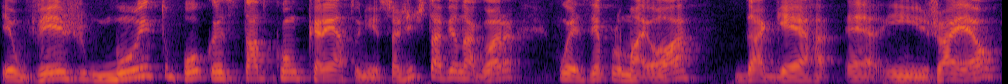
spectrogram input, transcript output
Eu vejo muito pouco resultado concreto nisso. A gente está vendo agora um exemplo maior da guerra é, em Israel,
